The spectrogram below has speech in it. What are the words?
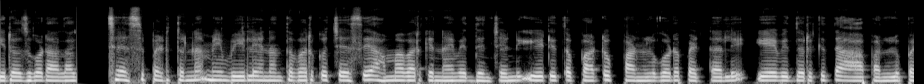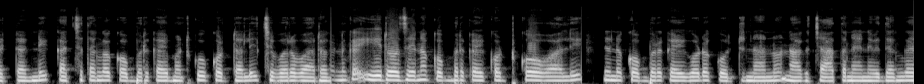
ఈ రోజు కూడా అలాగే చేసి పెడుతున్నా మేము వీలైనంత వరకు చేసి అమ్మవారికి నైవేద్యం చేయండి వీటితో పాటు పండ్లు కూడా పెట్టాలి. ఏవి దొరికితే ఆ పండ్లు పెట్టండి. ఖచ్చితంగా కొబ్బరికాయ మటుకు కొట్టాలి చివరి వారం. కనుక ఈ రోజైనా కొబ్బరికాయ కొట్టుకోవాలి. నేను కొబ్బరికాయ కూడా కొట్టినాను. నాకు చేతనైన విధంగా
